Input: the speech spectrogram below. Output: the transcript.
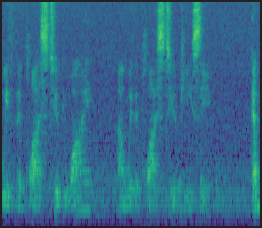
with the plus 2py, and with the plus 2pz. Okay?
